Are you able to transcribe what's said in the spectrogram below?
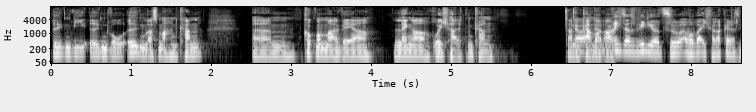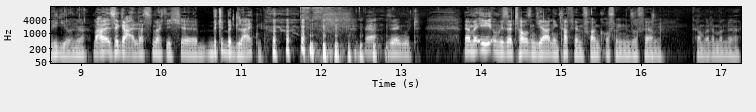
irgendwie irgendwo irgendwas machen kann, ähm, gucken wir mal, wer länger ruhig halten kann. Dann ja, Kamera. Da mache ich das Video zu, wobei ich verwackel das Video, ne? Aber ist egal, das möchte ich äh, bitte begleiten. ja, sehr gut. Wir haben ja eh irgendwie seit tausend Jahren den Kaffee im Frank offen, insofern haben wir da mal eine,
